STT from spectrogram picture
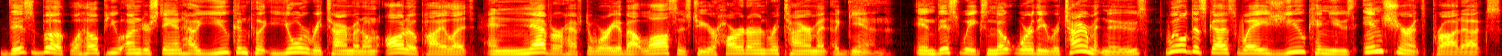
This book will help you understand how you can put your retirement on autopilot and never have to worry about losses to your hard earned retirement again. In this week's noteworthy retirement news, we'll discuss ways you can use insurance products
